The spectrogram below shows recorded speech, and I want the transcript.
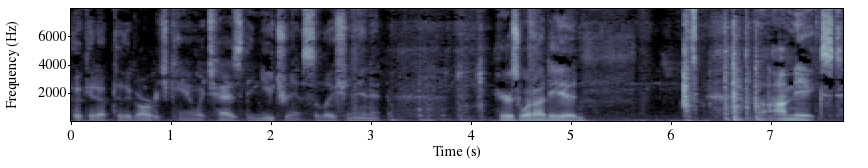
hook it up to the garbage can, which has the nutrient solution in it. Here's what I did. Uh, I mixed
